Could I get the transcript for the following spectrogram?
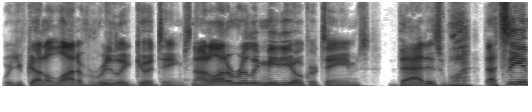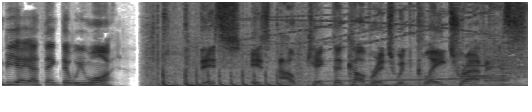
where you've got a lot of really good teams, not a lot of really mediocre teams. That is what that's the NBA I think that we want. This is Outkick the Coverage with Clay Travis.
